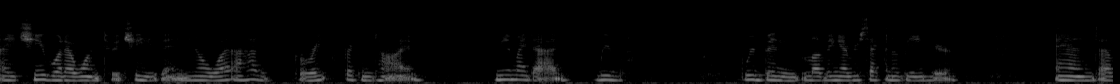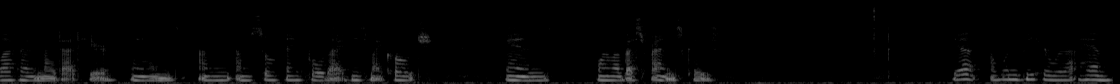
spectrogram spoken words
I achieved what I wanted to achieve and you know what? I had a great freaking time. Me and my dad, we've we've been loving every second of being here. And I love having my dad here and I'm I'm so thankful that he's my coach and one of my best friends cuz yeah, I wouldn't be here without him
